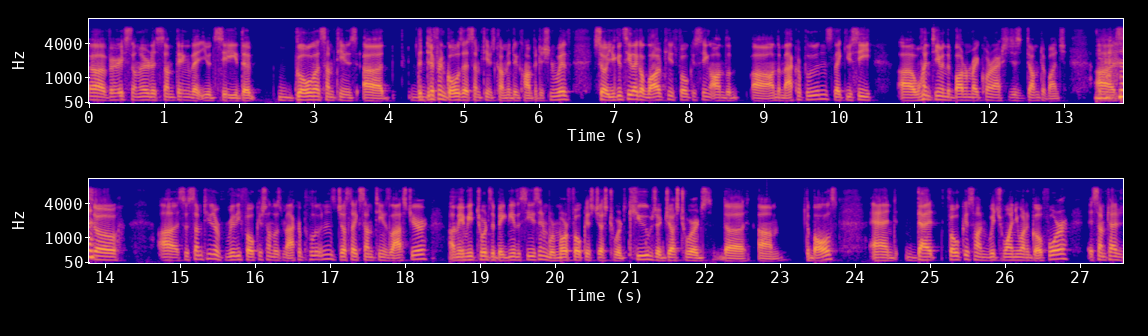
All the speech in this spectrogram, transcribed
uh, very similar to something that you'd see the goal that some teams uh the different goals that some teams come into competition with. So you can see like a lot of teams focusing on the uh, on the macro pollutants. Like you see uh, one team in the bottom right corner actually just dumped a bunch. Uh, so uh, so some teams are really focused on those macro pollutants, just like some teams last year. Uh, maybe towards the beginning of the season, were more focused just towards cubes or just towards the um, the balls. And that focus on which one you want to go for is sometimes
